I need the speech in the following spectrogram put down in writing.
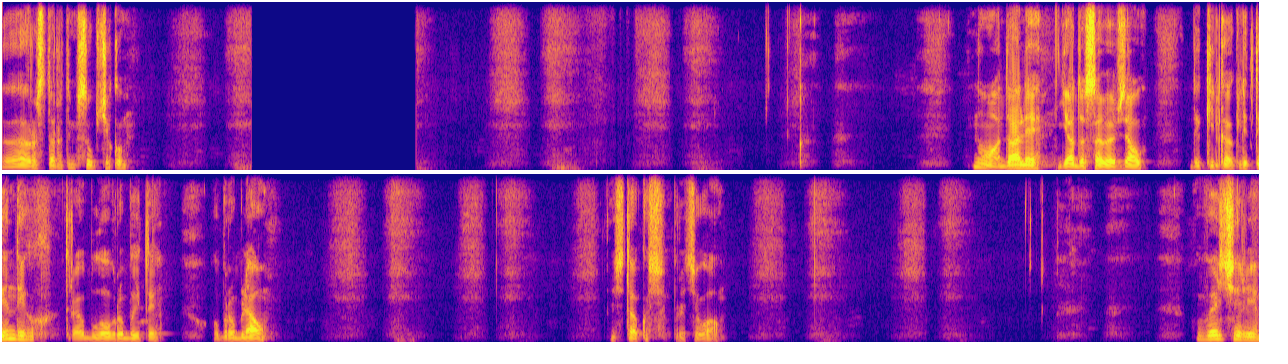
е, розтертим супчиком. Ну, а далі я до себе взяв декілька клітин, їх треба було обробити, обробляв. Ось так ось працював. Ввечері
